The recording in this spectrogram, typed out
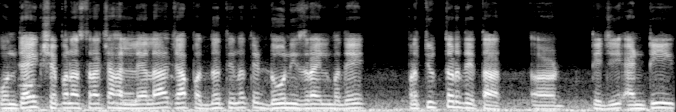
कोणत्याही क्षेपणास्त्राच्या हल्ल्याला ज्या पद्धतीनं ते डोन इस्रायलमध्ये प्रत्युत्तर देतात ते जी अँटी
